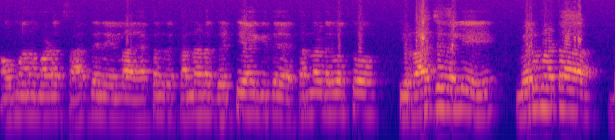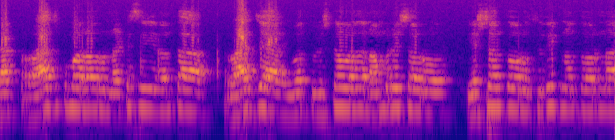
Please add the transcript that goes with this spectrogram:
ಅವಮಾನ ಮಾಡಕ್ ಸಾಧ್ಯನೇ ಇಲ್ಲ. ಯಾಕಂದ್ರೆ ಕನ್ನಡ ಗಟ್ಟಿಯಾಗಿದೆ. ಕನ್ನಡ ಇವತ್ತು ಈ ರಾಜ್ಯದಲ್ಲಿ ಮೇರುನಟ ಡಾಕ್ಟರ್ ರಾಜ್ಕುಮಾರ್ ಅವರು ನಟಿಸಿದಂತ ರಾಜ್ಯ ಇವತ್ತು ವಿಷ್ಣುವರ್ಧನ್ ಅಂಬರೀಶ್ ಅವರು, ಯಶವಂತ್ ಅವರು, ಸುದೀಪ್ ನಂತವ್ರನ್ನ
